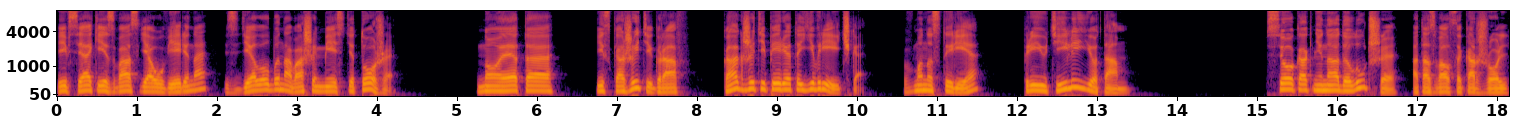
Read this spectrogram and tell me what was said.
И всякий из вас, я уверена, сделал бы на вашем месте тоже. Но это... И скажите, граф, как же теперь эта евреечка? В монастыре? Приютили ее там?» «Все как не надо лучше», — отозвался Коржоль.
